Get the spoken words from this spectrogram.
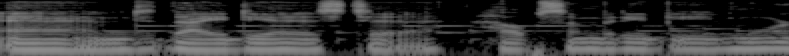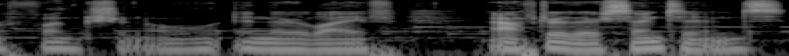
and the idea is to help somebody be more functional in their life after their sentence.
